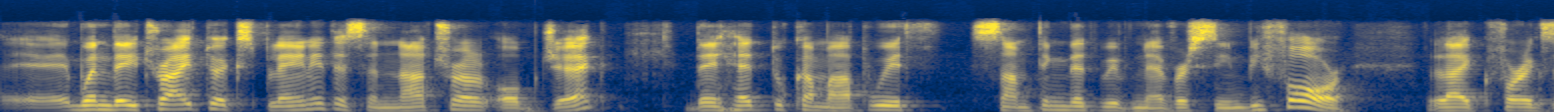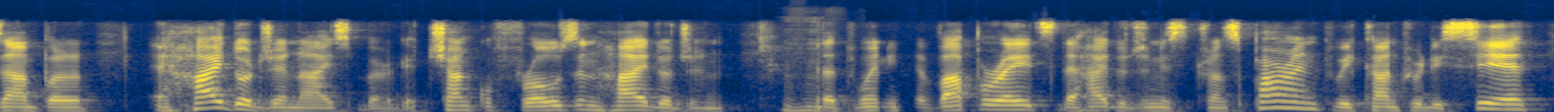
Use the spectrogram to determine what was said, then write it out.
uh, when they tried to explain it as a natural object, they had to come up with something that we've never seen before. Like, for example, a hydrogen iceberg, a chunk of frozen hydrogen, mm-hmm. that when it evaporates, the hydrogen is transparent, we can't really see it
